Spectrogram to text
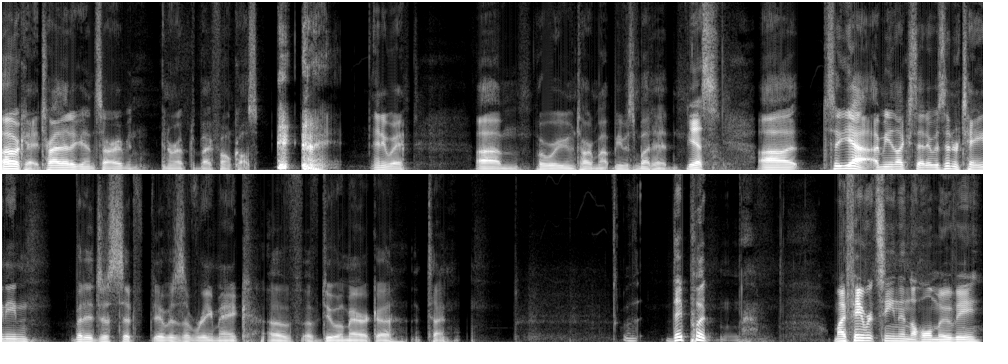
Okay, try that again. Sorry, I've been interrupted by phone calls. anyway, um, what were we even talking about? Beavis and Butthead. Yes. Uh, so yeah, I mean, like I said, it was entertaining, but it just it, it was a remake of of Do America. They put my favorite scene in the whole movie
